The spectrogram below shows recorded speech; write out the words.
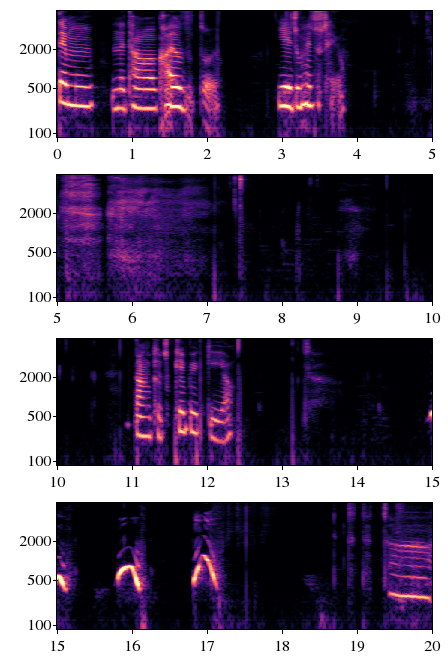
때문에 다 가려졌어요. 이해 좀 해주세요. 일단 계속 해볼게요. 자, 오, 오, 오. 자, 자, 자.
